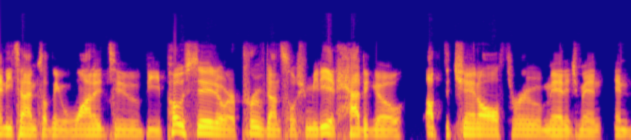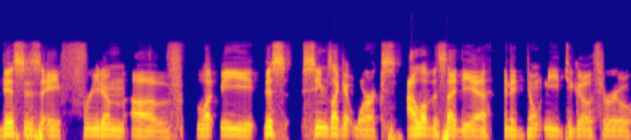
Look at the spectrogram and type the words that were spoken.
anytime something wanted to be posted or approved on social media, it had to go up the channel through management. And this is a freedom of let me, this seems like it works. I love this idea, and I don't need to go through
